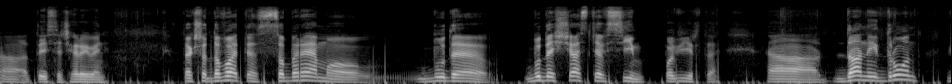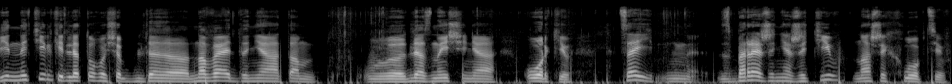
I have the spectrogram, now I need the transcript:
е, тисяч гривень. Так що давайте соберемо, буде, буде щастя всім, повірте. Е, Даний дрон він не тільки для того, щоб для наведення, там, для знищення орків. Це й збереження життів наших хлопців,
